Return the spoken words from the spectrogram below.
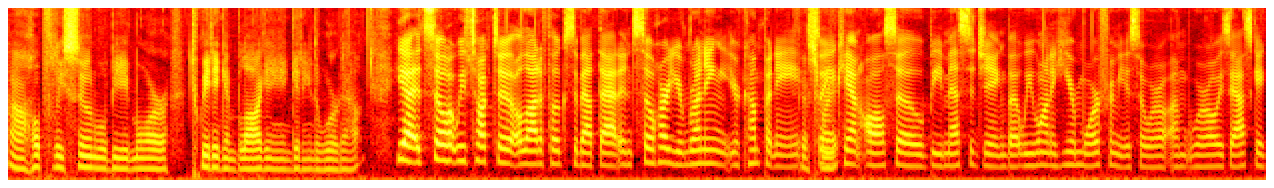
uh, hopefully soon we'll be more tweeting and blogging and getting the word out. Yeah, it's so we've talked to a lot of folks about that, and it's so hard. You're running your company, That's so you can't also be messaging. But we want to hear more from you, so we're um, we're always asking.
